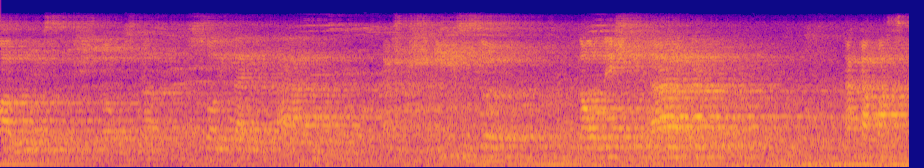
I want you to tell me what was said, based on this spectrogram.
valores cristãos, na solidariedade, na justiça, na honestidade, na capacidade.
